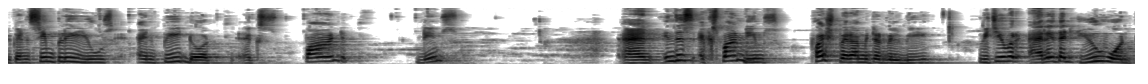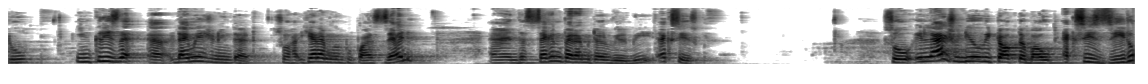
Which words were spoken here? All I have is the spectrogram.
You can simply use np dot expand dims. And in this expand dims first parameter will be whichever array that you want to increase the uh, dimension in that. So here i'm going to pass z. And the second parameter will be axis so in last video we talked about axis 0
